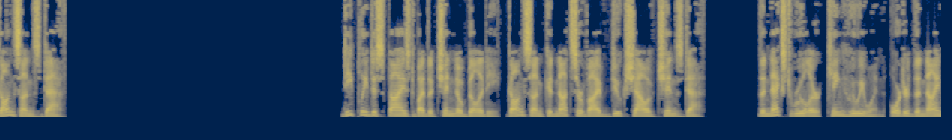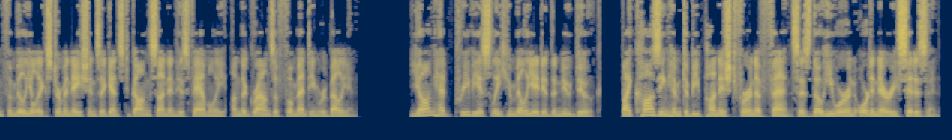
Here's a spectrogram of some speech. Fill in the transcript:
Gongsun's death Deeply despised by the Qin nobility, Gongsun could not survive Duke Xiao of Qin's death. The next ruler, King Huiwen, ordered the nine familial exterminations against Gongsun and his family, on the grounds of fomenting rebellion. Yang had previously humiliated the new duke, by causing him to be punished for an offence as though he were an ordinary citizen.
